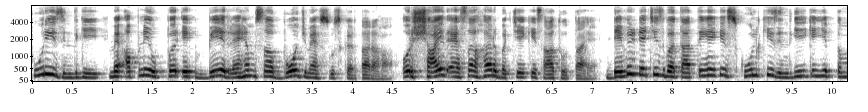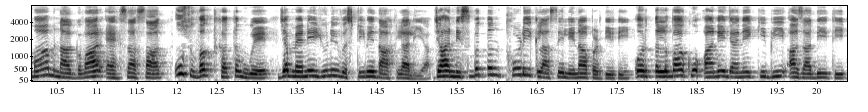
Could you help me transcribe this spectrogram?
पूरी ज़िंदगी मैं अपने ऊपर एक बेरहम सा बोझ महसूस करता रहा और ऐसा हर बच्चे के साथ होता है। डेविड डेचिस बताते हैं कि स्कूल की ज़िंदगी के ये तमाम नागवार एहसास उस वक्त खत्म हुए जब मैंने यूनिवर्सिटी में दाखिला लिया, जहाँ निस्बतन थोड़ी क्लासे लेना पड़ती थी और तलबा को आने जाने की भी आज़ादी थी।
